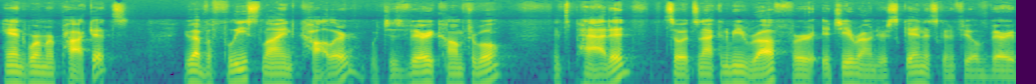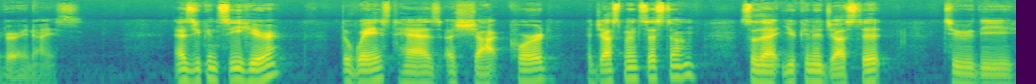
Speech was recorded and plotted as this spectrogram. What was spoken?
hand warmer pockets. You have a fleece lined collar, which is very comfortable. It's padded, so it's not going to be rough or itchy around your skin. It's going to feel very, very nice. As you can see here, the waist has a shock cord adjustment system so that you can adjust it to the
